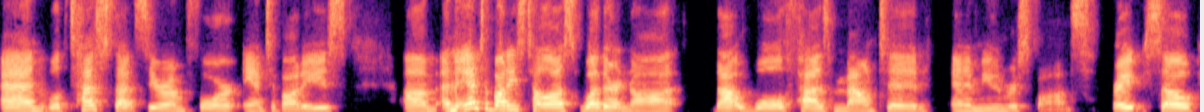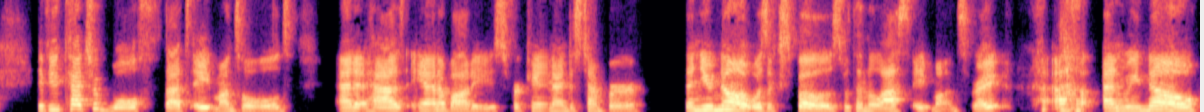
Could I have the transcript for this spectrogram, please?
And we'll test that serum for antibodies. Um, and the antibodies tell us whether or not that wolf has mounted an immune response, right? So if you catch a wolf that's eight months old and it has antibodies for canine distemper, then you know it was exposed within the last eight months, right? and we know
